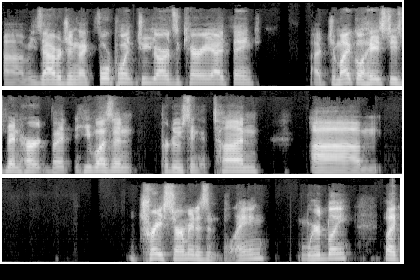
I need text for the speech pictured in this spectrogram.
um, he's averaging like 4.2 yards a carry, I think. Uh, JaMycal Hasty's been hurt, but he wasn't producing a ton. Um, Trey Sermon isn't playing weirdly. Like,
